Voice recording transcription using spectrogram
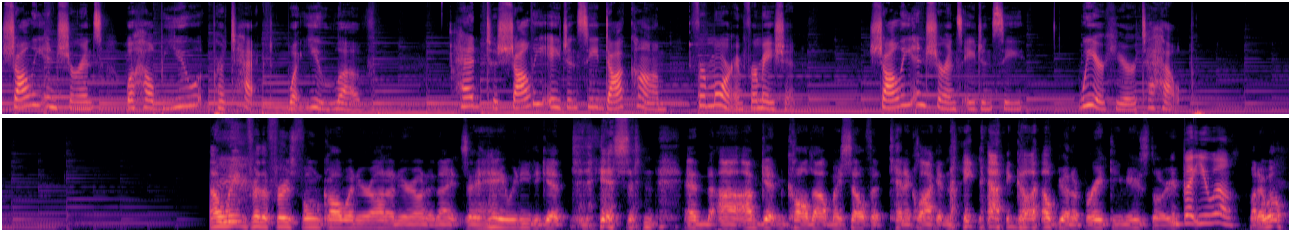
Shawley Insurance will help you protect what you love. Head to shawleyagency.com for more information. Shawley Insurance Agency. We're here to help. I'm waiting for the first phone call when you're on on your own at night and say, "Hey, we need to get to this," and and uh, I'm getting called out myself at 10 o'clock at night now to go help you on a breaking news story. But you will. But I will.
